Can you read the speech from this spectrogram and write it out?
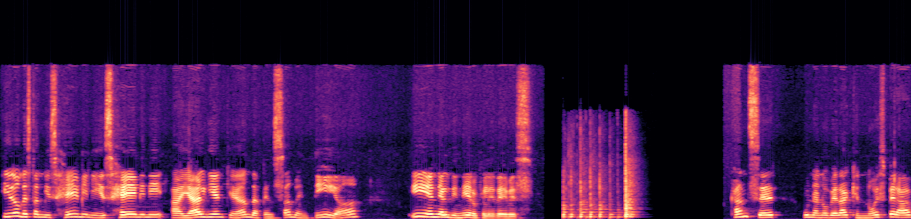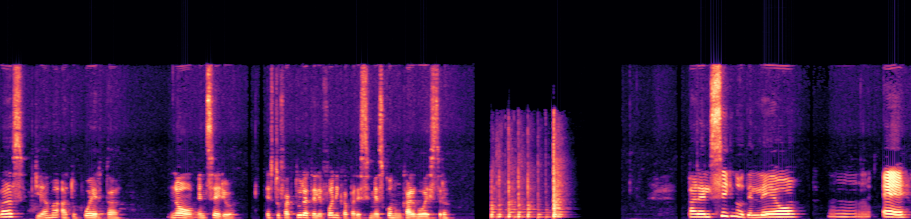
¿Y dónde están mis Géminis? Géminis, hay alguien que anda pensando en ti, ¿ah? Y en el dinero que le debes. Cáncer, una novedad que no esperabas llama a tu puerta. No, en serio, es tu factura telefónica para ese mes con un cargo extra. Para el signo de Leo, mm, eh,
